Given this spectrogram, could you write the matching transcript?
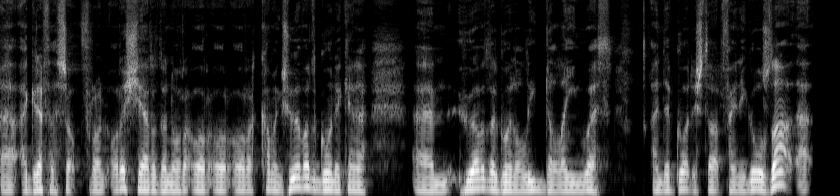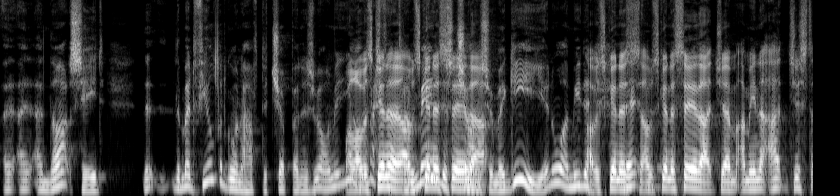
Uh, a Griffiths up front, or a Sheridan, or or, or, or a Cummings, whoever they're going to kind of, um, whoever they're going to lead the line with, and they've got to start finding goals. That uh, and, and that said, the, the midfield are going to have to chip in as well. I mean, Well, I was gonna- I was gonna say that. McGhee. You know, I mean, I was gonna I was gonna say that, Jim. I mean, I just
